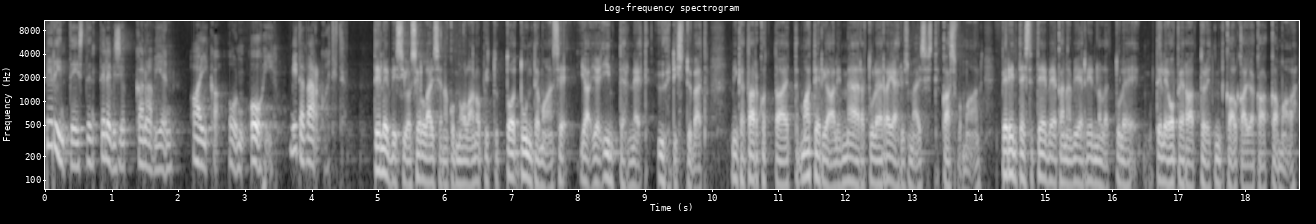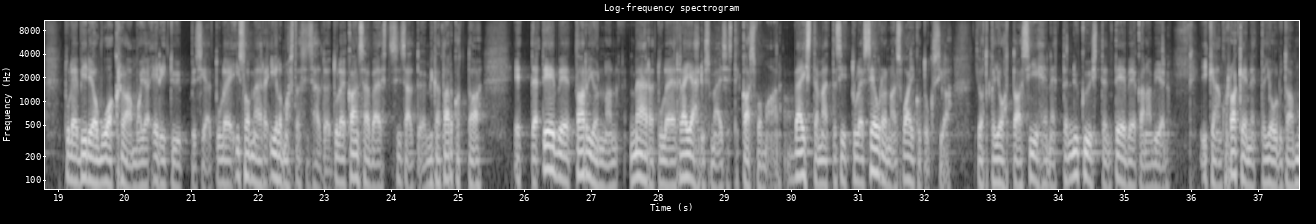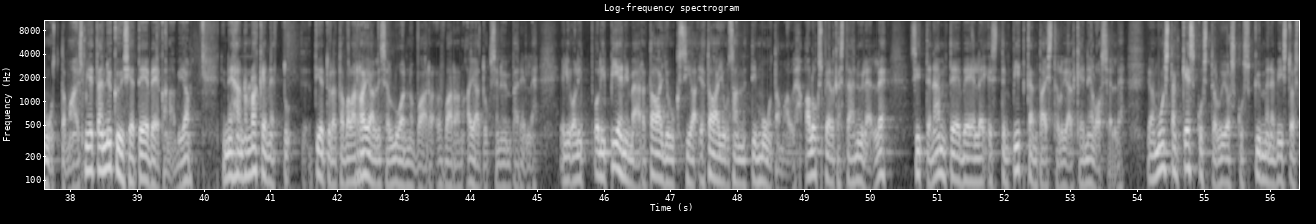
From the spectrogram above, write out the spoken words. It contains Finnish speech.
perinteisten televisiokanavien aika on ohi. Mitä tarkoitit? televisio sellaisena, kun me ollaan opittu to- tuntemaan se ja, ja internet yhdistyvät, mikä tarkoittaa, että materiaalin määrä tulee räjähdysmäisesti kasvamaan. Perinteisten TV-kanavien rinnalle tulee teleoperaattorit, mitkä alkaa jakaa kamaa. Tulee videovuokraamoja erityyppisiä, tulee iso määrä ilmasta sisältöä, tulee kansainvälistä sisältöä, mikä tarkoittaa, että TV-tarjonnan määrä tulee räjähdysmäisesti kasvamaan. Väistämättä siitä tulee seurannaisvaikutuksia, jotka johtaa siihen, että nykyisten TV-kanavien ikään kuin rakennetta joudutaan muuttamaan. Jos mietitään nykyisiä TV-kanavia, niin nehän on rakennettu tietyllä tavalla rajallisen luonnonvaran ajatuksen ympärille. Eli oli, oli pieni määrä taajuuksia ja taajuus annettiin muutamalle. Aluksi pelkästään Ylelle, sitten MTVlle ja sitten pitkän taistelun jälkeen neloselle. Ja muistan keskustelu joskus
